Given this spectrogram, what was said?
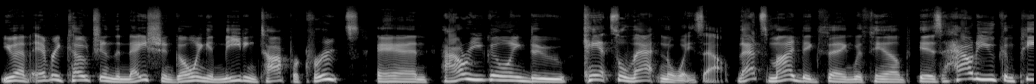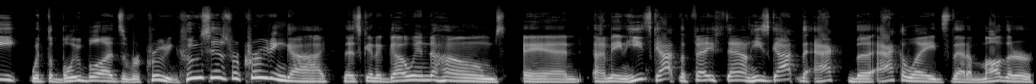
You have every coach in the nation going and meeting top recruits. And how are you going to cancel that noise? out. That's my big thing with him is how do you compete with the blue bloods of recruiting? Who's his recruiting guy that's going to go into homes and I mean, he's got the face down. He's got the act, the accolades that a mother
